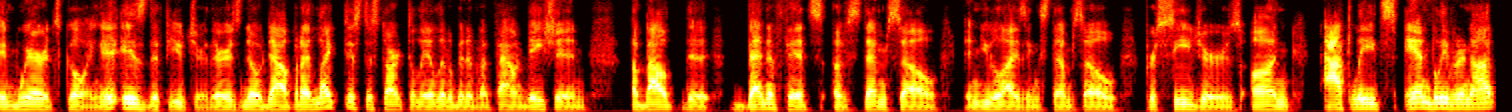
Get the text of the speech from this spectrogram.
and where it's going. It is the future. There is no doubt. But I'd like just to start to lay a little bit of a foundation about the benefits of stem cell and utilizing stem cell procedures on athletes and believe it or not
